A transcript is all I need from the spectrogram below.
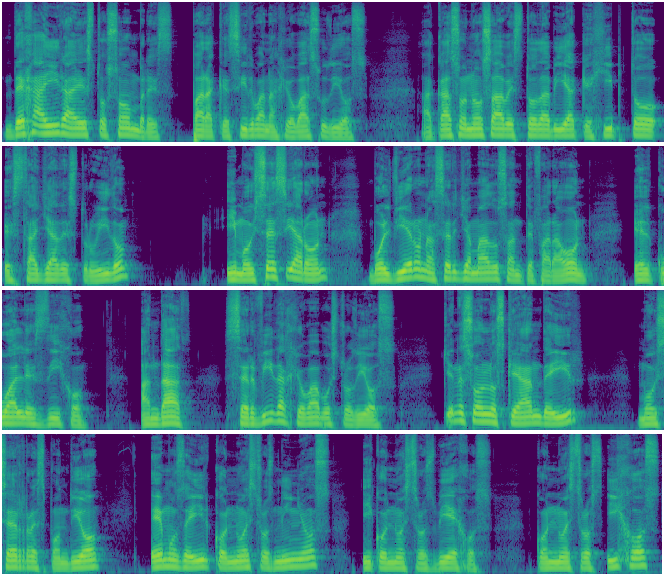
Deja ir a estos hombres para que sirvan a Jehová su Dios. ¿Acaso no sabes todavía que Egipto está ya destruido? Y Moisés y Aarón volvieron a ser llamados ante Faraón, el cual les dijo, Andad, servid a Jehová vuestro Dios. ¿Quiénes son los que han de ir? Moisés respondió, Hemos de ir con nuestros niños y con nuestros viejos, con nuestros hijos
